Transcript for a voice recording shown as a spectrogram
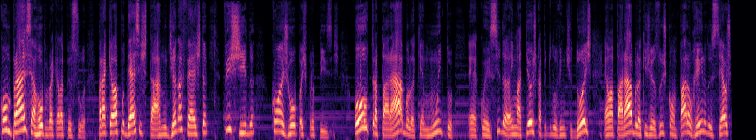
comprasse a roupa para aquela pessoa, para que ela pudesse estar no dia da festa vestida com as roupas propícias. Outra parábola que é muito é, conhecida em Mateus capítulo 22 é uma parábola que Jesus compara o reino dos céus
